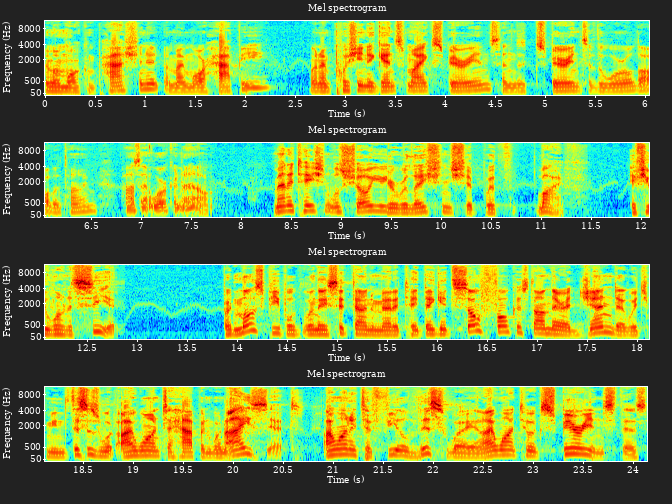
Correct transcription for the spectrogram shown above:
Am I more compassionate? Am I more happy when I'm pushing against my experience and the experience of the world all the time? How's that working out? Meditation will show you your relationship with life if you want to see it. But most people, when they sit down and meditate, they get so focused on their agenda, which means this is what I want to happen when I sit. I want it to feel this way and I want to experience this,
